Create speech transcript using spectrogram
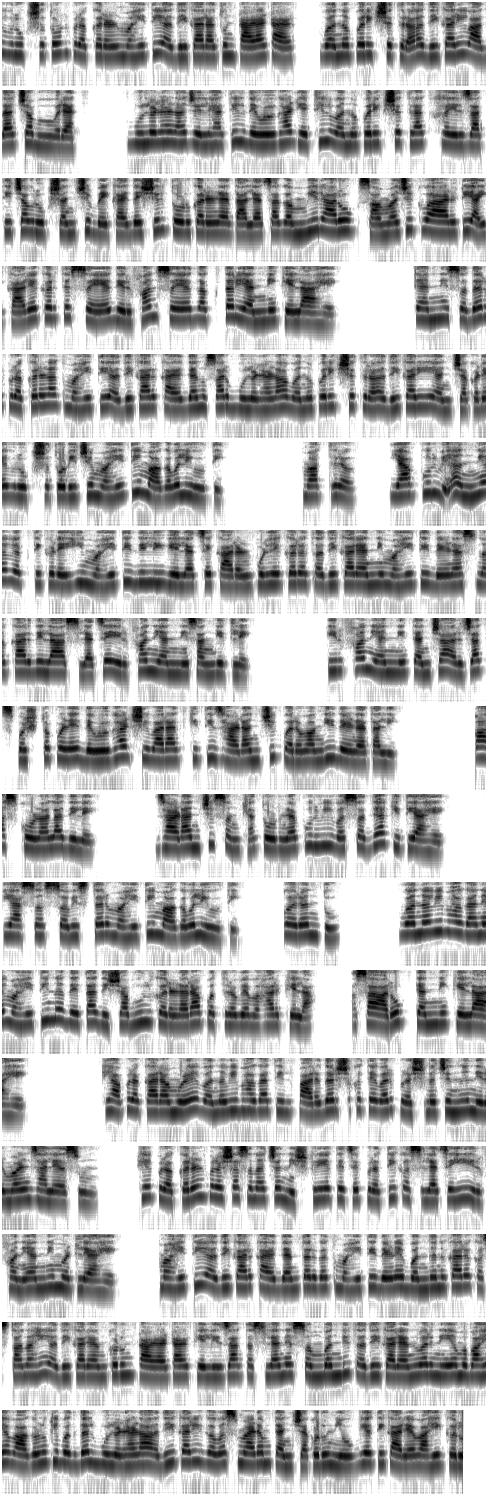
वृक्षतोड प्रकरण माहिती अधिकारातून टाळाटाळ. वनपरिक्षेत्र अधिकारी वादाच्या भोवऱ्यात. बुलढाणा जिल्ह्यातील देऊळघाट येथील वनपरिक्षेत्रात खैर जातीच्या वृक्षांची बेकायदेशीर तोड करण्यात आल्याचा गंभीर आरोप सामाजिक व आरटीआय कार्यकर्ते सय्यद इरफान सय्यद अख्तर यांनी केला आहे. त्यांनी सदर प्रकरणात माहिती अधिकार कायद्यानुसार बुलढाणा वनपरिक्षेत्र अधिकारी यांच्याकडे वृक्षतोडीची माहिती मागवली होती. मात्र यापूर्वी अन्य व्यक्तीकडे ही माहिती दिली गेल्याचे कारण पुढे करत अधिकाऱ्यांनी माहिती देण्यास नकार दिला असल्याचे इरफान यांनी सांगितले. इरफान यांनी त्यांच्या अर्जात स्पष्टपणे देऊळघाट शिवारात किती झाडांची परवानगी देण्यात आली? पास कोणाला दिले? झाडांची संख्या तोडण्यापूर्वी व सध्या किती आहे? यासह सविस्तर माहिती मागवली होती. परंतु वनविभागाने माहिती न देता दिशाभूल करणारा पत्रव्यवहार केला असा आरोप त्यांनी केला आहे. ह्या प्रकारामुळे वनविभागातील पारदर्शकतेवर प्रश्नचिन्ह निर्माण झाले असून हे प्रकरण प्रशासनाच्या निष्क्रियतेचे प्रतीक असल्याचेही इरफान यांनी म्हटले आहे. माहिती अधिकार कायद्यांतर्गत माहिती देणे बंधनकारक असतानाही अधिकाऱ्यांकडून टाळाटाळ केली जात असल्याने संबंधित अधिकाऱ्यांवर नियमबाह्य वागणुकीबद्दल बुलढाणा अधिकारी गवस मॅडम त्यांच्याकडून योग्य ती कार्यवाही करू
